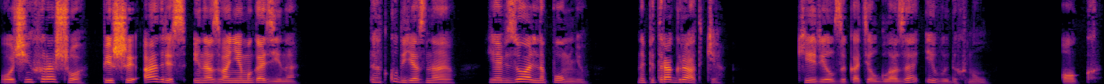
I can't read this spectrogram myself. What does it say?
Очень хорошо. Пиши адрес и название магазина. Да откуда я знаю? Я визуально помню. На Петроградке. Кирилл закатил глаза и выдохнул. Ок.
